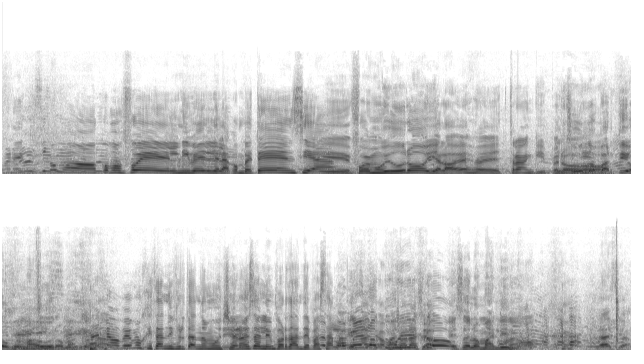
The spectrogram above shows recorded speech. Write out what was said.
Bueno, ¿y ¿cómo, ¿Cómo fue el nivel de la competencia? Y fue muy duro y a la vez eh, tranqui, pero... El segundo partido fue más duro, más que nada. nos vemos que están disfrutando mucho, ¿no? Eso es lo importante, pasarlo bien. Gracias, muchas gracias. Eso es lo más lindo. Gracias.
